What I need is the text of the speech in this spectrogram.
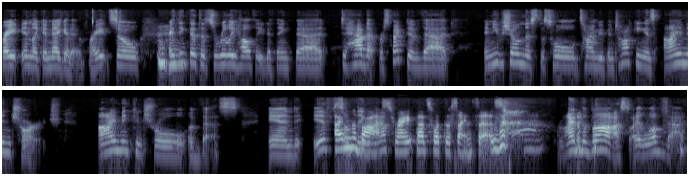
right in like a negative right? So mm-hmm. i think that that's really healthy to think that to have that perspective that and you've shown this this whole time we've been talking is i'm in charge. I'm in control of this. And if i'm the boss happens, right? That's what the sign says. I'm the boss. I love that.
